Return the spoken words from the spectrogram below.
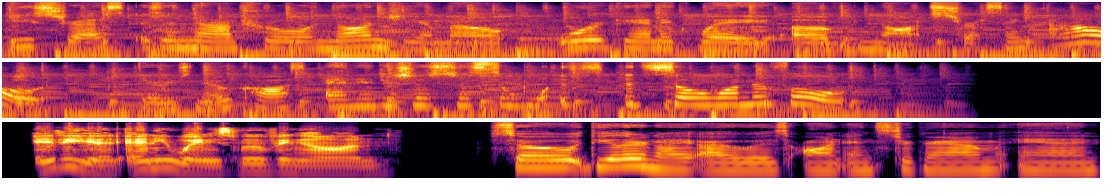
De Stress is a natural, non GMO, organic way of not stressing out. There's no cost and it is just, just it's, it's so wonderful. Idiot. Anyways, moving on. So the other night I was on Instagram and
